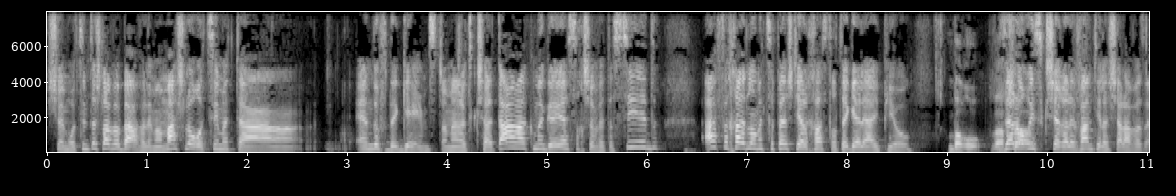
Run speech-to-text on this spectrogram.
שהם רוצים את השלב הבא, אבל הם ממש לא רוצים את ה-end of the game. זאת אומרת, כשאתה רק מגייס עכשיו את הסיד, אף אחד לא מצפה שתהיה לך אסטרטגיה ל-IPO. ברור. זה לא ריסק שרלוונטי לשלב הזה.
